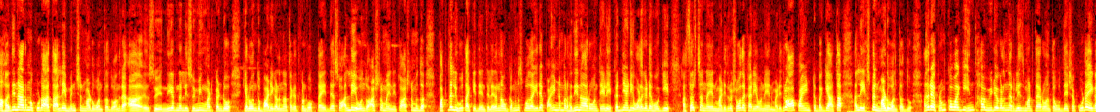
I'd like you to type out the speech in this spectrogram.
ಆ ಹದಿನಾರನ್ನು ಕೂಡ ಆತ ಅಲ್ಲೇ ಮೆನ್ಷನ್ ಮಾಡುವಂಥದ್ದು. ಅಂದರೆ ಆ ಸ್ವಿ- ನೀರಿನಲ್ಲಿ ಸ್ವಿಮ್ಮಿಂಗ್ ಮಾಡ್ಕೊಂಡು ಕೆಲವೊಂದು ಬಾಡಿಗಳನ್ನು ತೆಗೆದುಕೊಂಡು ಹೋಗ್ತಾ ಇದ್ದೆ. ಸೊ ಅಲ್ಲಿ ಒಂದು ಆಶ್ರಮ ಏನಿತ್ತು, ಆಶ್ರಮದ ಪಕ್ಕದಲ್ಲಿ ಹೂತಾಕಿದ್ದೆ ಅಂತ ಅದನ್ನು ನಾವು ಗಮನಿಸಬಹುದಾಗಿದೆ ಪಾಯಿಂಟ್ ನಂಬರ್ ಹದಿನಾರು ಅಂತ ಹೇಳಿ ಕನ್ಯಾಡಿ ಒಳಗಡೆ ಹೋಗಿ ಆ ಸರ್ಚನ್ನು ಏನು ಮಾಡಿದರು, ಶೋಧ ಕಾರ್ಯವನ್ನು ಏನು ಮಾಡಿದ್ರು, ಆ ಪಾಯಿಂಟ್ ಬಗ್ಗೆ ಆತ ಅಲ್ಲಿ ಎಕ್ಸ್ಪ್ಲೇನ್ ಮಾಡುವಂಥದ್ದು. ಅಂದರೆ ಪ್ರಮುಖವಾಗಿ ಇಂತಹ ವಿಡಿಯೋಗಳನ್ನು ರಿಲೀಸ್ ಮಾಡ್ತಾ ಇರುವಂಥ ಉದ್ದೇಶ ಕೂಡ ಈಗ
